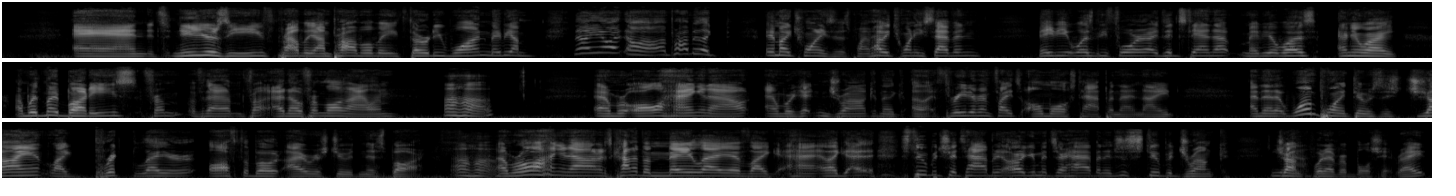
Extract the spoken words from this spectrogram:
And it's New Year's Eve. Probably I'm probably 31. Maybe I'm no. You know what? No, I'm probably like in my 20s at this point. I'm probably 27. Maybe it was before I did stand up. Maybe it was. Anyway, I'm with my buddies from that I know from Long Island, Uh huh. and we're all hanging out and we're getting drunk. And then uh, three different fights almost happened that night. And then at one point there was this giant like bricklayer off the boat Irish dude in this bar. Uh huh. And we're all hanging out, and it's kind of a melee of like, ha- like uh, stupid shit's happening, arguments are happening, it's just stupid drunk, drunk, Yeah. whatever bullshit, right?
